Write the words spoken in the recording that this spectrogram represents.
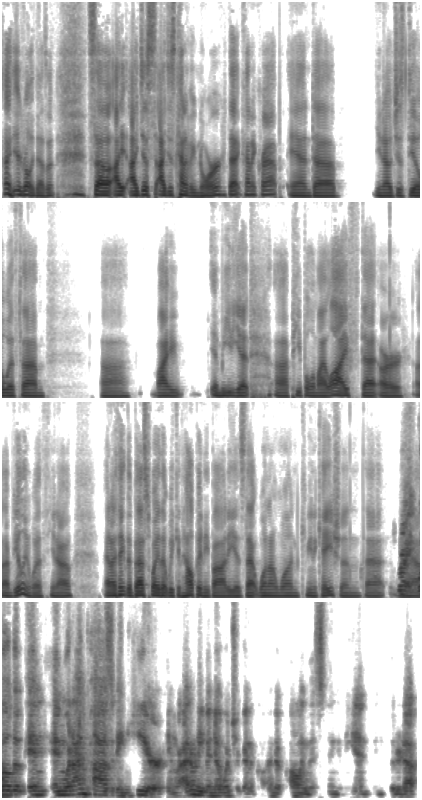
it really doesn't. So I, I just I just kind of ignore that kind of crap and uh, you know just deal with um, uh, my immediate uh, people in my life that are I'm dealing with. You know, and I think the best way that we can help anybody is that one-on-one communication that we right. Have. Well, the, and and what I'm positing here, and I don't even know what you're going to end up calling this thing in the end when you put it up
